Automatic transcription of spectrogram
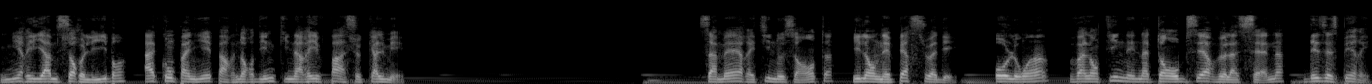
Myriam sort libre, accompagnée par Nordine qui n'arrive pas à se calmer. Sa mère est innocente, il en est persuadé. Au loin, Valentine et Nathan observent la scène, désespérés.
